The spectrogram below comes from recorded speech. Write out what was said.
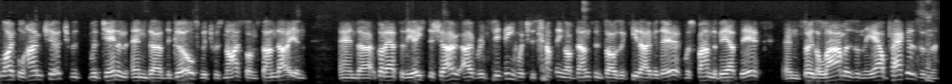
local home church with, with Jen and, and uh, the girls, which was nice on Sunday, and and uh, got out to the Easter show over in Sydney, which is something I've done since I was a kid over there. It was fun to be out there and see the llamas and the alpacas and the,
